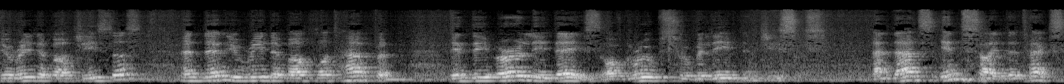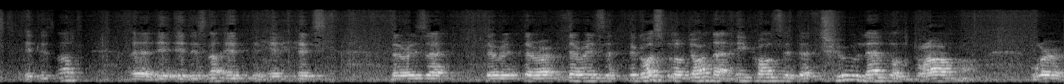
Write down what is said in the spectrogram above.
you read about Jesus, and then you read about what happened in the early days of groups who believed in Jesus. And that's inside the text. It is not, uh, it, it is not, it, it, it's, there is a, there, there, are, there is the Gospel of John, and he calls it a two-level drama, where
